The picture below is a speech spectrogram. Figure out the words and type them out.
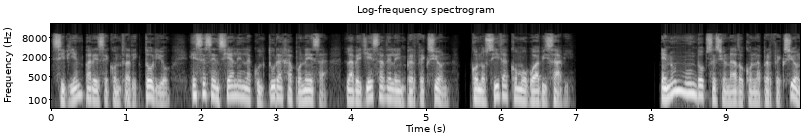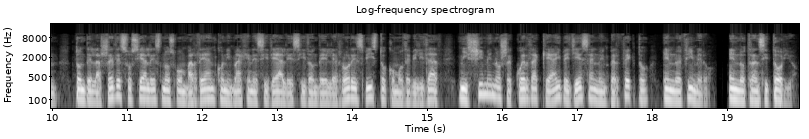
si bien parece contradictorio, es esencial en la cultura japonesa, la belleza de la imperfección, conocida como wabi-sabi. En un mundo obsesionado con la perfección, donde las redes sociales nos bombardean con imágenes ideales y donde el error es visto como debilidad, Mishime nos recuerda que hay belleza en lo imperfecto, en lo efímero, en lo transitorio.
